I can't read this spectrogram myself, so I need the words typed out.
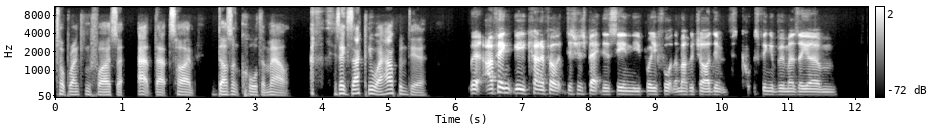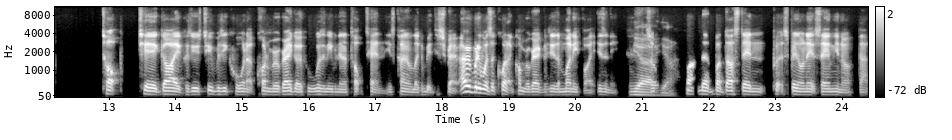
top ranking fighter at that time doesn't call them out. it's exactly what happened here. But I think he kind of felt disrespected seeing you probably thought that Michael Chandler didn't think of him as a um top tier guy because he was too busy calling out Conor McGregor, who wasn't even in the top ten. He's kind of like a bit disrespectful. Everybody wants to call out Conor McGregor because he's a money fight, isn't he? Yeah, so, yeah. But the, but Dustin put a spin on it, saying you know that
